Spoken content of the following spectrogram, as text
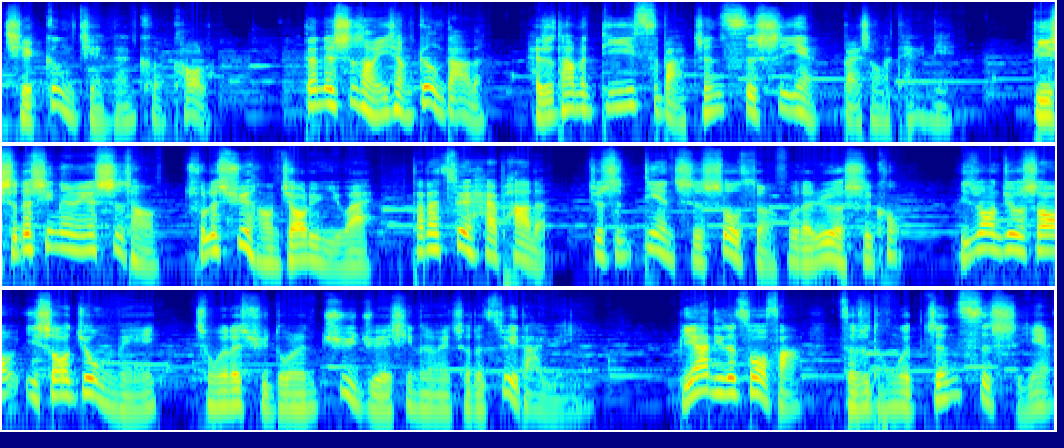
且更简单可靠了。但对市场影响更大的，还是他们第一次把针刺试验摆上了台面。彼时的新能源市场，除了续航焦虑以外，大家最害怕的就是电池受损后的热失控，一撞就烧，一烧就没，成为了许多人拒绝新能源车的最大原因。比亚迪的做法，则是通过针刺实验。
